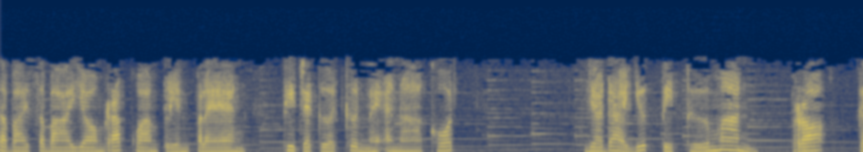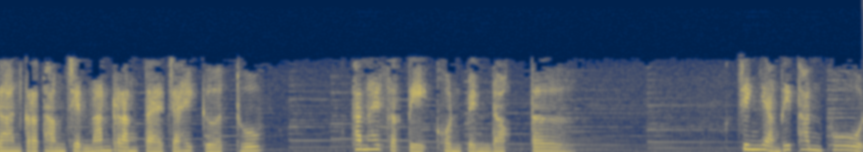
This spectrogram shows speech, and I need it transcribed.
สบายๆยอมรับความเปลี่ยนแปลงที่จะเกิดขึ้นในอนาคต อย่าได้ยึดติดถือมั่น เพราะการกระทำเช่นนั้นรังแต่จะให้เกิดทุกข์ ท่านให้สติคนเป็นด็อกเตอร์ จริงอย่างที่ท่านพูด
